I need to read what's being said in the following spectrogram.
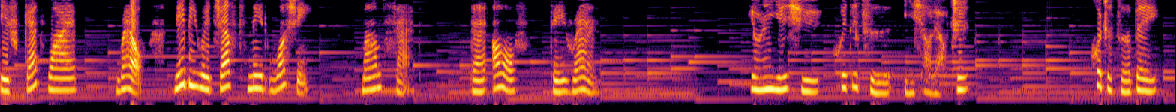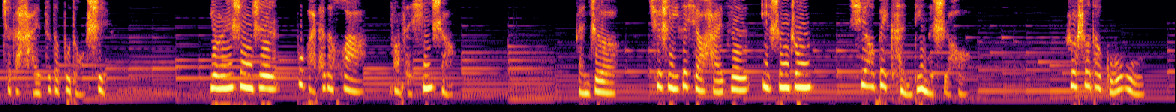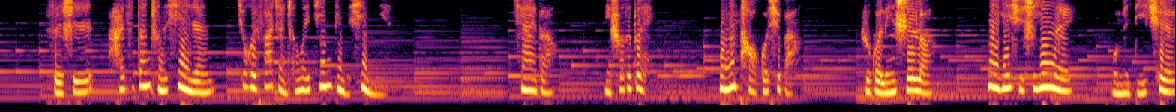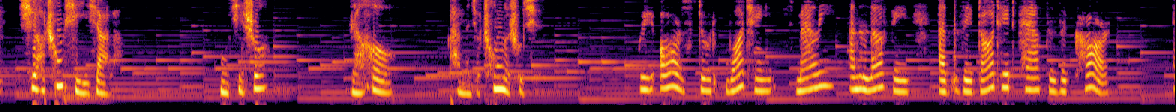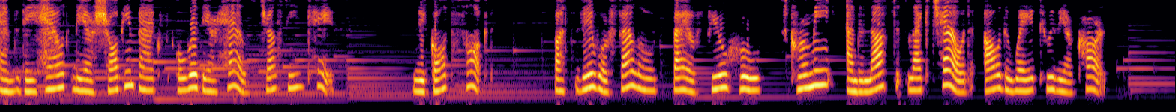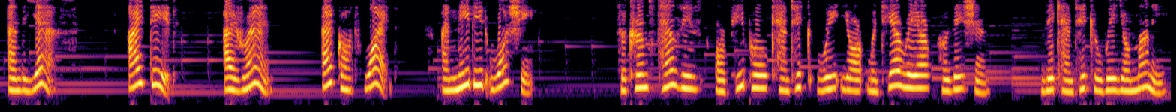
If get wet, well, maybe we just need washing, Mom said. Then off they ran. 有人也许会对此一笑了之，或者责备这个孩子的不懂事。有人甚至不把他的话放在心上，但这却是一个小孩子一生中需要被肯定的时候。若受到鼓舞，此时孩子单纯的信任就会发展成为坚定的信念。亲爱的，你说的对，我们跑过去吧。如果淋湿了，那也许是因为我们的确需要冲洗一下了。母亲说，然后他们就冲了出去。We all stood watching, smiling and laughing as they darted past the car, and they held their shopping bags over their heads just in case. They got soaked, but they were followed by a few who screaming and laughed like child all the way to their cars. And yes, I did. I ran. I got wet. I needed washing. Circumstances or people can take away your material possession. They can take away your money,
